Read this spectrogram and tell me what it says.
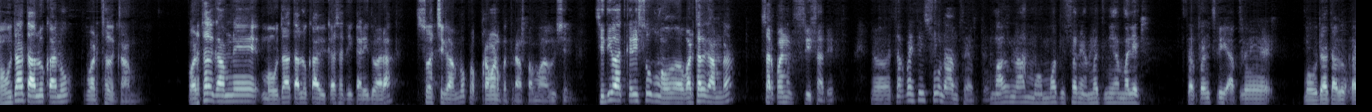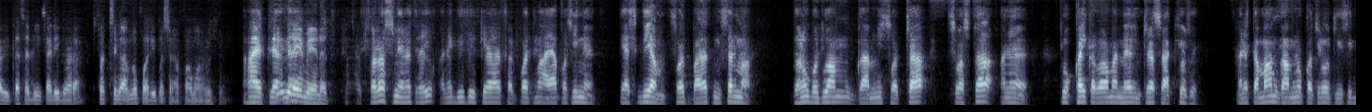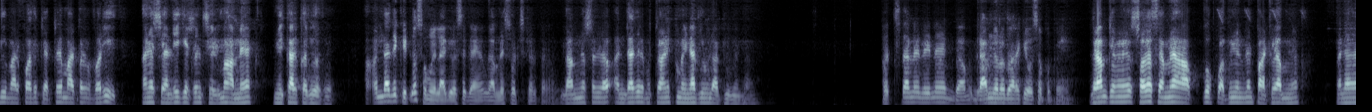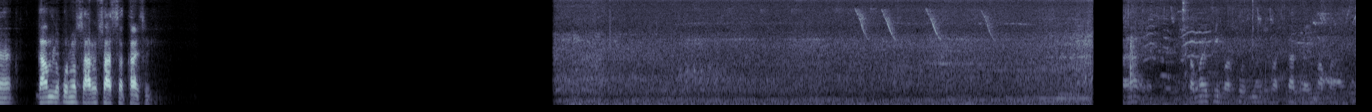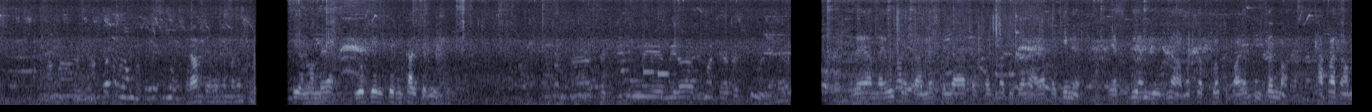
મહુધા તાલુકાનું વડથલ ગામ. વડથલ ગામને મહુધા તાલુકા વિકાસ અધિકારી દ્વારા સ્વચ્છ ગામનું પ્રમાણપત્ર આપવામાં આવ્યું છે. સીધી વાત કરીશું વડથલ ગામના સરપંચ શ્રી સાથે. સરપંચ શ્રી શું નામ છે મારું નામ મોહમ્મદ હુસેન અહેમદ મિયા મલિક. સરપંચ શ્રી આપને મહુધા તાલુકા વિકાસ અધિકારી દ્વારા સ્વચ્છ ગામનું પરિપત્ર આપવામાં આવ્યું છે. હા એટલે મહેનત? સરસ મહેનત રહ્યું. અને બીજું કે સરપંચમાં આવ્યા પછી મેં એસબીએમ સ્વચ્છ ભારત મિશનમાં ઘણું બધું આમ ગામની સ્વચ્છતા સ્વચ્છતા અને ચોખ્ખાઈ કરવામાં મેં ઇન્ટરેસ્ટ રાખ્યો છે. અને તમામ ગામનો કચરો જેસીબી મારફતે ટ્રેક્ટર મારફતે ભરી અને સેન્ડિગેશન શેડમાં અમે નિકાલ કર્યો છે. અંદાજે કેટલો સમય લાગ્યો હશે ગામ- ગામને સ્વચ્છ કરતા? ગામને અંદાજે ત્રણ એક મહિના જેવું લાગ્યું મને. સ્વચ્છતાને લઈને ગ્રામજનો દ્વારા કેવો સપોર્ટ રહ્યો ગ્રામજનોએ સરસ એમણે ખૂબ અભિનંદન પાઠવ્યા અમને. અને ગામ લોકોનો સારો સાથ સહકાર છે. સમયથી વર્ષોથી વરસાદ રહીમાં પણ રામચંદ્રને મને એનો અમે યોગ્ય રીતે નિકાલ કરીએ છીએ હવે અમે એવું છે કે અમે છેલ્લા સરપંચમાં ચૂંટણી આવ્યા પછીને એસડીએમ યોજના, મતલબ સ્વચ્છ ભારત મિશનમાં, આખા ગામ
